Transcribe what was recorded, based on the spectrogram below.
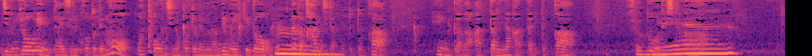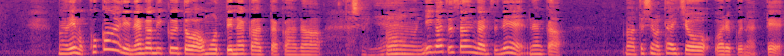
自分の表現に対することでもおお家のことでも何でもいいけど、うん。なんか感じたこととか変化があったりなかったりとかそうね。どうでしたか？まあでもここまで長引くとは思ってなかったから、確かにね、うん、2月3月でなんか、まあ私も体調悪くなって、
